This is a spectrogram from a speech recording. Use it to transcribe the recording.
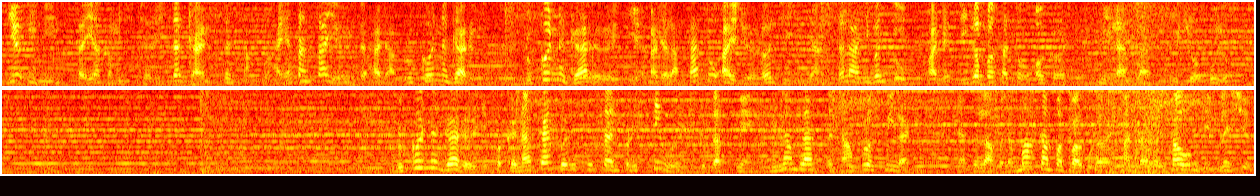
Video ini saya akan menceritakan tentang penghayatan saya terhadap rukun negara. Rukun negara ia adalah satu ideologi yang telah dibentuk pada 31 Ogos 1970. Rukun negara diperkenalkan berikutan peristiwa 13 Mei 1969 yang telah melemahkan perpaduan antara kaum di Malaysia.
